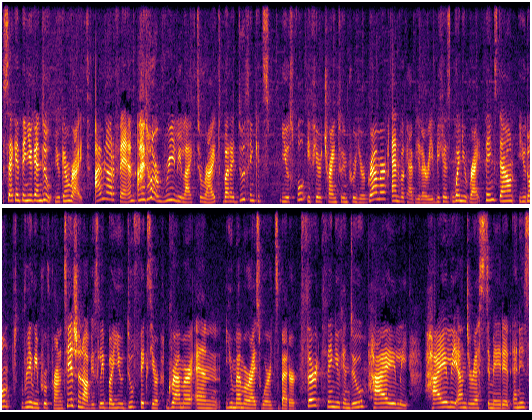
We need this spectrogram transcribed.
Second thing you can do, you can write. I'm not a fan, I don't really like to write, but I do think it's useful if you're trying to improve your grammar and vocabulary because when you write things down you don't really improve pronunciation obviously but you do fix your grammar and you memorize words better third thing you can do highly highly underestimated and is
